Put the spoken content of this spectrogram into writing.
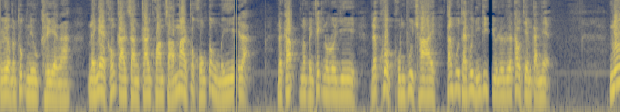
เรือบรรทุกนิวเคลียร์นะ ในแง่ของการสั่งการความสามารถก็คงต้องมีละนะครับ มันเป็นเทคโนโลยีและควบคุมผู้ชาย ทั้งผู้ชายผู้หญิงที่อยู่ในเรือเท่าเทียมกันเนี่ยนิว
